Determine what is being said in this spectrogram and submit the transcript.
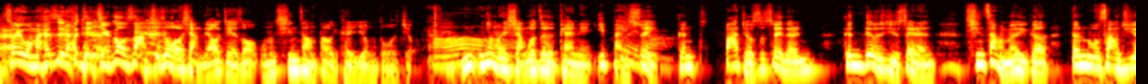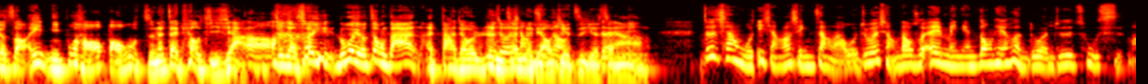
对？所以我们还是了解结构上。其实我想了解说，我们心脏到底可以用多久？哦你你有没有想过这个概念？一百对岁跟八九十岁的人，跟六十几岁人，心脏有没有一个登录上去就知道？哎，你不好好保护，只能再跳几下。哦这个，所以如果有这种答案，哎，大家会认真的了解自己的生命。就是像我一想到心脏啦，我就会想到说，哎、每年冬天会很多人就是猝死嘛。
